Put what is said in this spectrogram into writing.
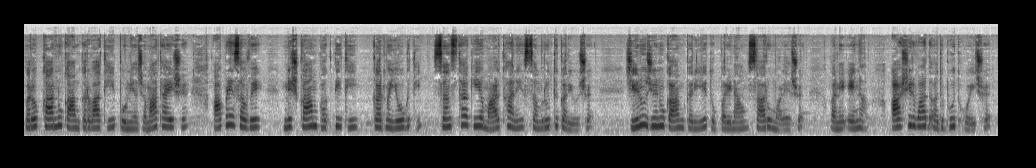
પરોપકારનું કામ કરવાથી પુણ્ય જમા થાય છે. આપણે સૌએ નિષ્કામ ભક્તિથી, કર્મયોગથી સંસ્થાકીય માળખાને સમૃદ્ધ કર્યું છે. ઝીણું ઝીણું કામ કરીએ તો પરિણામ સારું મળે છે અને એના આશીર્વાદ અદ્ભુત હોય છે.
